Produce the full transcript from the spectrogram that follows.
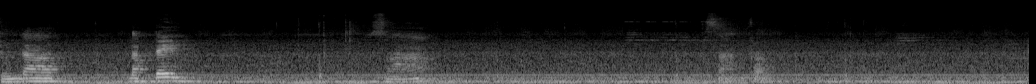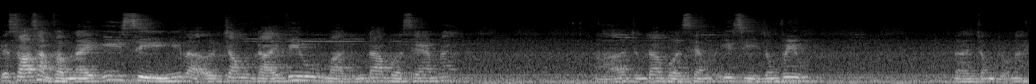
Chúng ta đặt tên. Xóa sản phẩm. Cái xóa sản phẩm này y xì như là ở trong cái view mà chúng ta vừa xem đấy. Đó, chúng ta vừa xem y xì trong view. Đây trong chỗ này.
